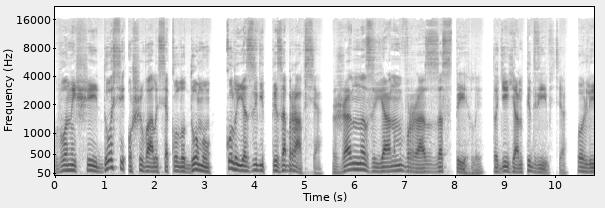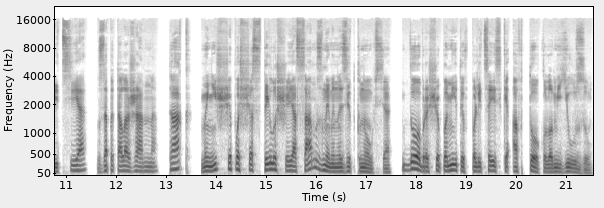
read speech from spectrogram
Вони ще й досі ошивалися коло дому, коли я звідти забрався. Жанна з Яном враз застигли. Тоді Ян підвівся. Поліція? запитала Жанна. Так, мені ще пощастило, що я сам з ними не зіткнувся. Добре, що помітив поліцейське авто коло м'юзу.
